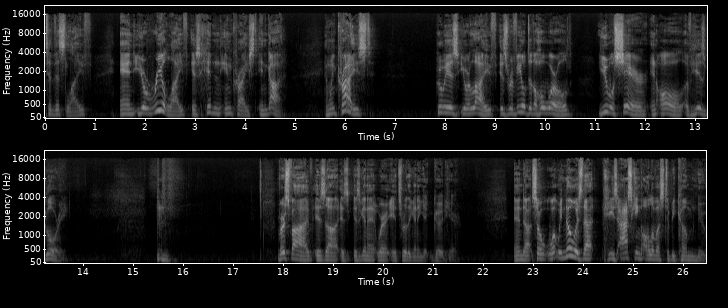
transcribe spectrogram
to this life and your real life is hidden in Christ in God. And when Christ, who is your life, is revealed to the whole world, you will share in all of his glory. Verse 5 is, uh, is, is gonna, where it's really to get good here. And uh, so, what we know is that he's asking all of us to become new.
